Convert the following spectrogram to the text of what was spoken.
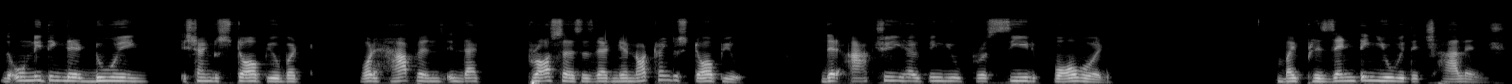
the only thing they're doing is trying to stop you. But what happens in that process is that they're not trying to stop you, they're actually helping you proceed forward by presenting you with a challenge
